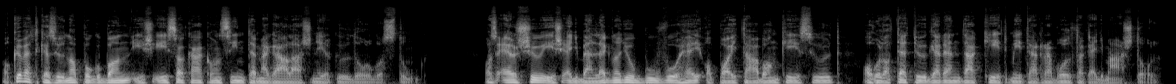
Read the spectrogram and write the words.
A következő napokban és éjszakákon szinte megállás nélkül dolgoztunk. Az első és egyben legnagyobb búvóhely a pajtában készült, ahol a tetőgerendák két méterre voltak egymástól.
